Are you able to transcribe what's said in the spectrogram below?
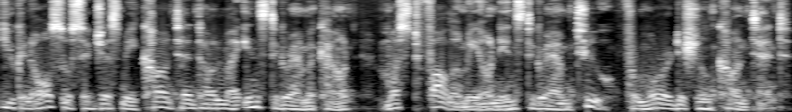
You can also suggest me content on my Instagram account. Must follow me on Instagram too for more additional content.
